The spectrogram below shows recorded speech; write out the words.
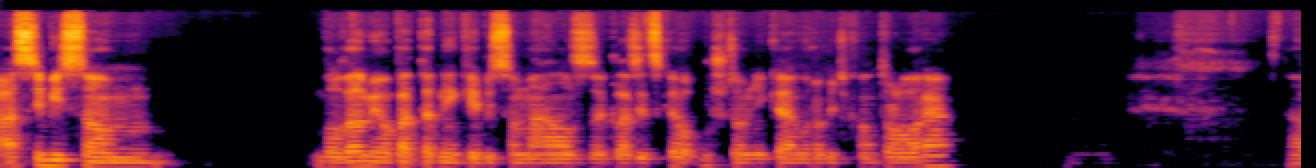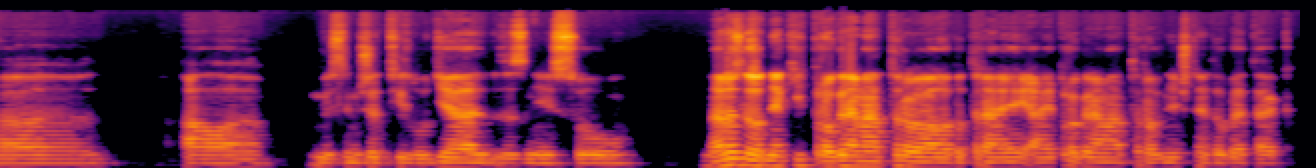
Asi by som bol veľmi opatrný, keby som mal z klasického účtovníka urobiť kontrolóra. Ale myslím, že tí ľudia zase nie sú, na rozdiel od nejakých programátorov, alebo teda aj, aj programátorov v dnešnej dobe, tak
